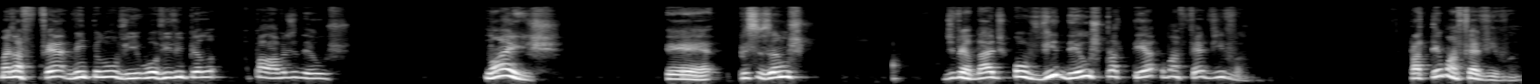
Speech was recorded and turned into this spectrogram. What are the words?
Mas a fé vem pelo ouvir, o ouvir vem pela palavra de Deus. Nós é, precisamos, de verdade, ouvir Deus para ter uma fé viva. Para ter uma fé viva.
